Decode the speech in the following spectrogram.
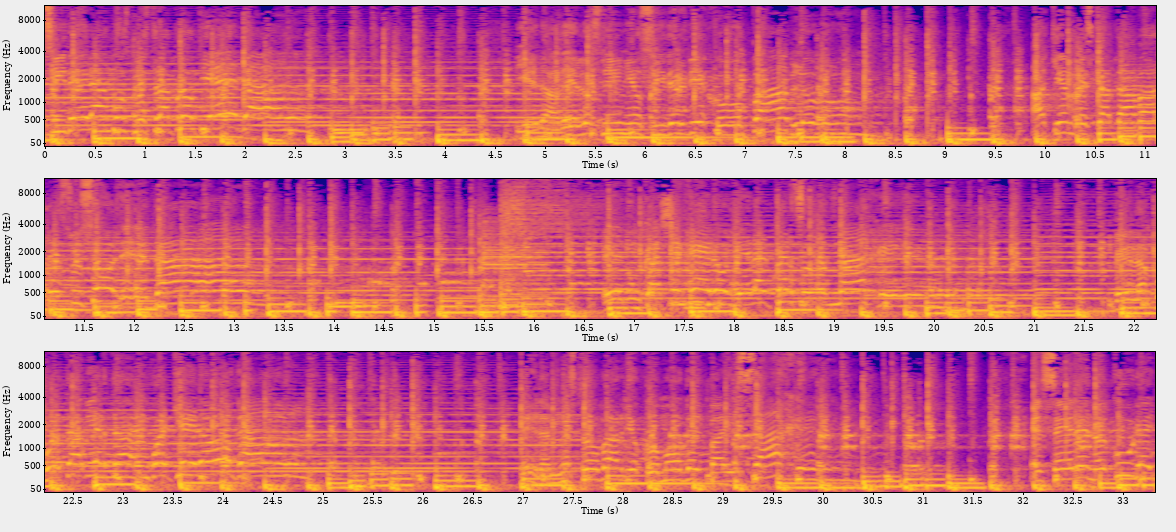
consideramos nuestra propiedad. Y de los niños y del viejo Pablo, a quien rescataba de sus soles. En nuestro barrio como del paisaje. El sereno, el cura y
